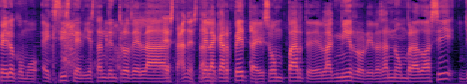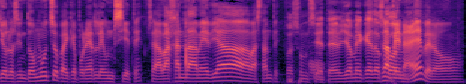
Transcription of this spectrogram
pero como existen y están dentro de la, Están, están. de la carpeta y son parte de Black Mirror y las han nombrado así, yo lo siento mucho, pero hay que ponerle un 7. O sea, bajan la media bastante. Pues un 7. Yo me quedo Es una con... pena, ¿eh? Pero...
